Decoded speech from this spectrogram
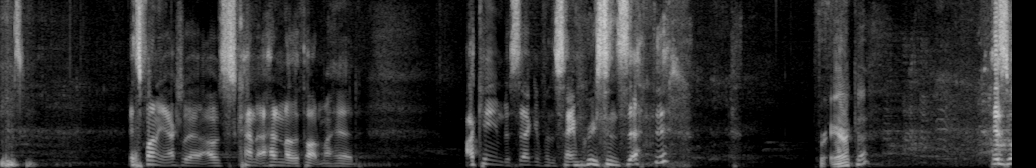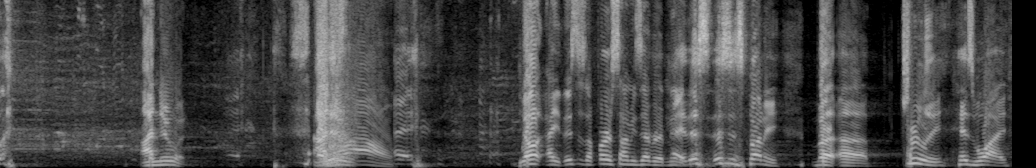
it's funny, actually. I was kind of I had another thought in my head. I came to second for the same reason Seth did. For Erica? His I knew it. I knew wow. it. Hey, Y'all, hey, this is the first time he's ever admitted. hey, admitted. this this is funny, but uh, truly, his wife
